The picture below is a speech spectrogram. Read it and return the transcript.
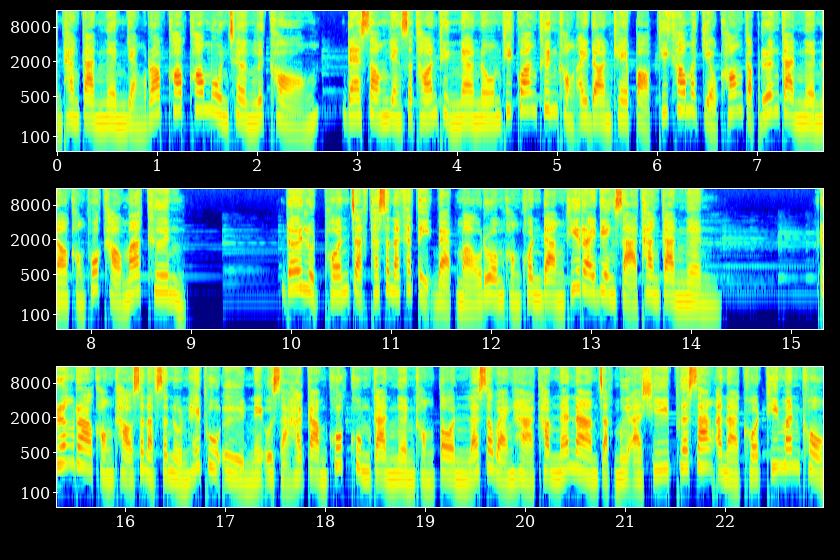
นทางการเงินอย่างรอบคอบข้อมูลเชิงลึกของแดซองยังสะท้อนถึงแนวโน้มที่กว้างขึ้นของไอดอลเคป๊อปที่เข้ามาเกี่ยวข้องกับเรื่องการเงินนอของพวกเขามากขึ้น โดยหลุดพ้นจากทัศนคติแบบเหมารวมของคนดังที่ไร้เดียงสาทางการเงิน เรื่องราวของเขาสนับสนุนให้ผู้อื่นในอุตสาหกรรมควบคุมการเงินของตน และแสวงหาคำแนะนำจากมืออาชีพเพื่อสร้างอนาคตที่มั่นคง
